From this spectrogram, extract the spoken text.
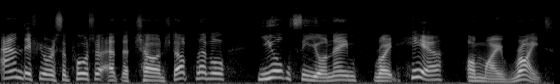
And if you're a supporter at the charged up level, you'll see your name right here on my right.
